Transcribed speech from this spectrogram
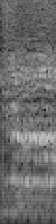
Amen.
